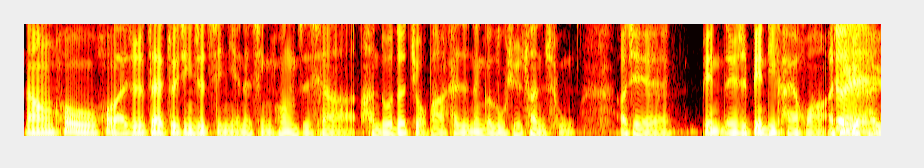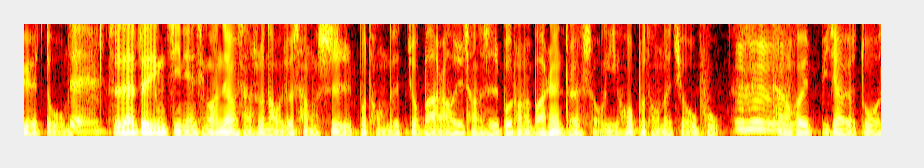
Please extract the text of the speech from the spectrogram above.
然后后来就是在最近这几年的情况之下，很多的酒吧开始那个陆续窜出，而且遍等于是遍地开花，而且越开越多。对。所以在最近几年情况下，我想说，那我就尝试不同的酒吧，然后去尝试不同的 bartender 的手艺或不同的酒谱，嗯嗯，看会比较有多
